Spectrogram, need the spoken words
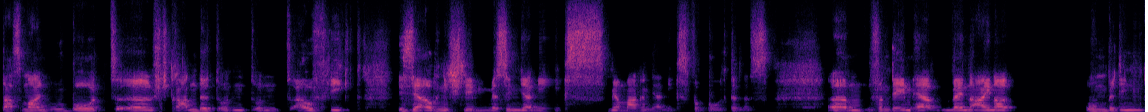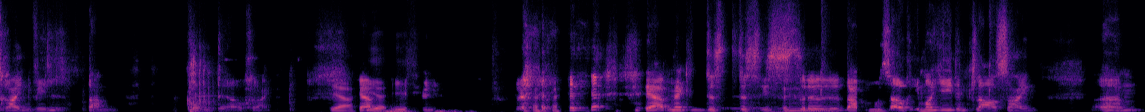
dass mal ein U-Boot äh, strandet und, und auffliegt, ist ja auch nicht schlimm. Wir sind ja nichts, wir machen ja nichts Verbotenes. Ähm, hm. Von dem her, wenn einer unbedingt rein will, dann kommt er auch rein. Ja, ja. Hier, ich, ja, das, das ist, äh, da muss auch immer jedem klar sein. Ähm,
